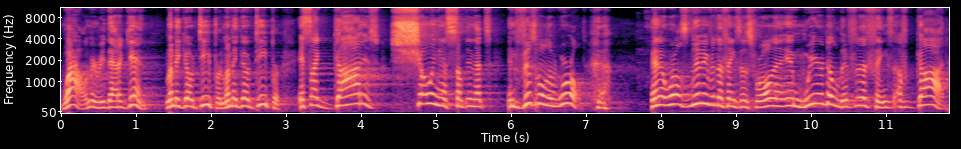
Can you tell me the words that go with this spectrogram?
Wow, let me read that again. Let me go deeper. Let me go deeper. It's like God is showing us something that's invisible to the world. and the world's living for the things of this world, and we're to live for the things of God.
